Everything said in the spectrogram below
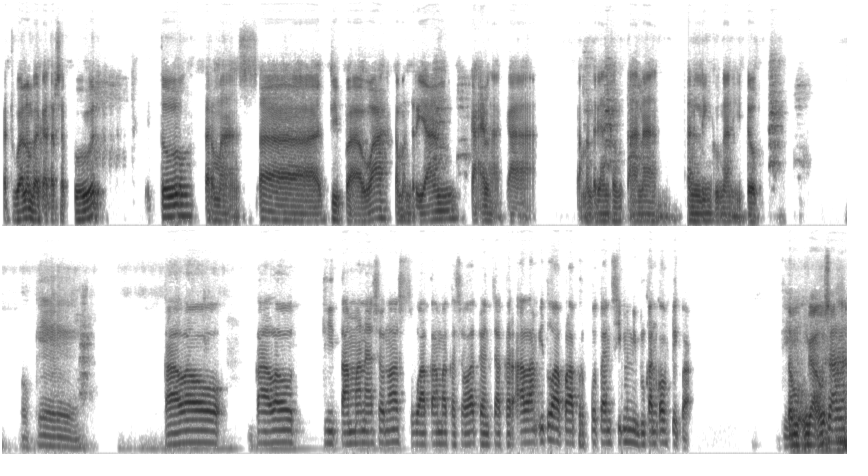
Kedua lembaga tersebut itu termas eh, di bawah Kementerian KLHK. Kementerian Kehutanan dan Lingkungan Hidup. Oke. Kalau kalau di Taman Nasional Suaka Margasawa dan Cagar Alam itu apa berpotensi menimbulkan konflik, Pak? Di... Enggak usah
